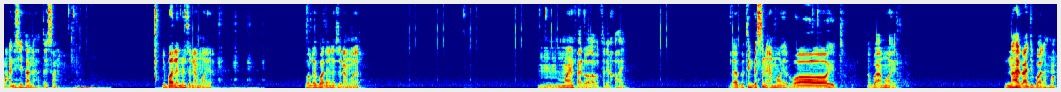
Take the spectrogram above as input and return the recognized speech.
ما عندي شيء ثاني احطيه صح؟ يبالي انزل عماير والله يبالي انزل عماير ما ينفع الوضع بالطريقة هاي. لا بتنقصني عماير وايد. أبو عماير إن هاي بعد يبالهم ها.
